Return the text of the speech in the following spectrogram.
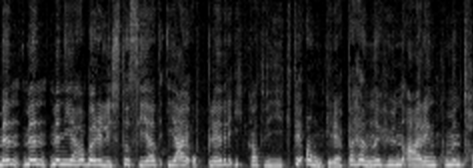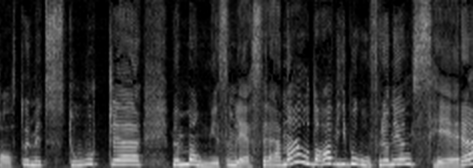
Men, men, men, jeg har bare lyst til å si at jeg opplever ikke at vi gikk til angrep på henne. Hun er en kommentator med et stort eh, med mange som leser henne. Og da har vi behov for å nyansere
